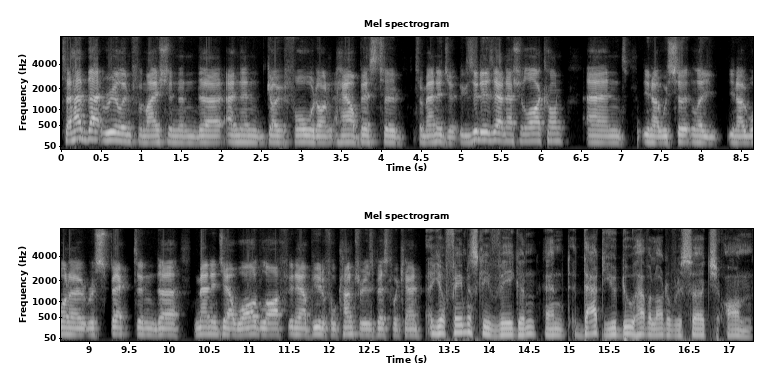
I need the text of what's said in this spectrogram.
to have that real information and uh, and then go forward on how best to to manage it because it is our national icon and you know we certainly you know want to respect and uh, manage our wildlife in our beautiful country as best we can. You're famously vegan and that you do have a lot of research on.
